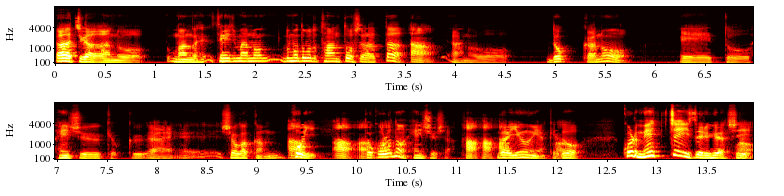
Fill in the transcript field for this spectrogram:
あ違う。あの漫画政治漫のもともと担当者だったああのどっかの、えー、と編集局あえー小学館っあぽいところの編集者が言うんやけどこれめっちゃいいセリフやしうん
